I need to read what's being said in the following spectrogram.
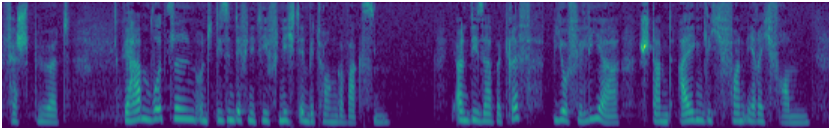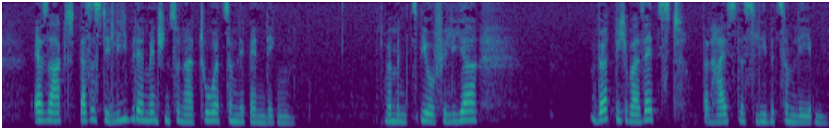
verspürt. Wir haben Wurzeln und die sind definitiv nicht in Beton gewachsen. Und dieser Begriff Biophilia stammt eigentlich von Erich Fromm. Er sagt, das ist die Liebe der Menschen zur Natur, zum Lebendigen. Wenn man Biophilia wörtlich übersetzt, dann heißt es Liebe zum Leben.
